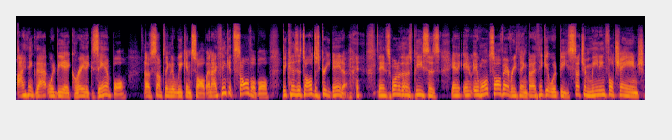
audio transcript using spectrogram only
I think that would be a great example of something that we can solve. And I think it's solvable because it's all discrete data. and it's one of those pieces, and it, it, won't solve everything, but I think it would be such a meaningful change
